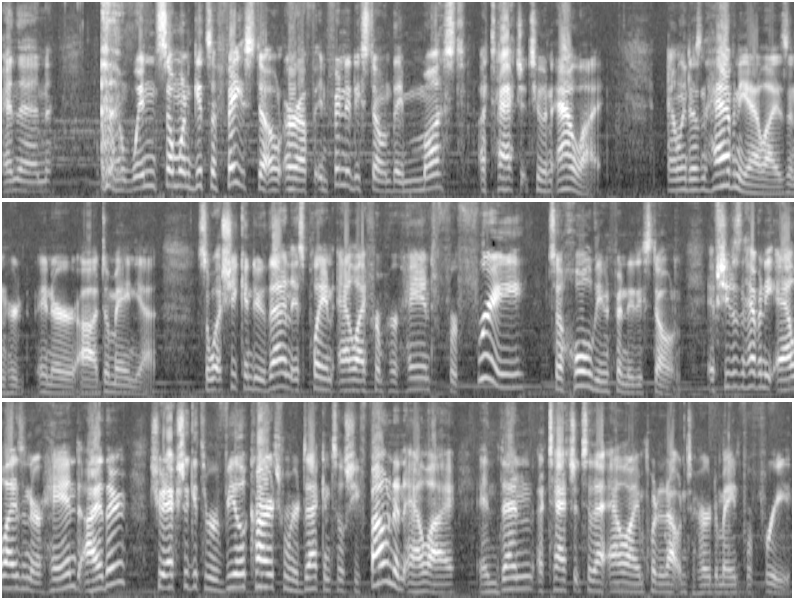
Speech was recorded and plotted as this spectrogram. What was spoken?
and then when someone gets a Fate Stone or an Infinity Stone, they must attach it to an ally. Emily doesn't have any allies in her in her uh, domain yet. So what she can do then is play an ally from her hand for free to hold the Infinity Stone. If she doesn't have any allies in her hand either, she would actually get to reveal cards from her deck until she found an ally, and then attach it to that ally and put it out into her domain for free.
